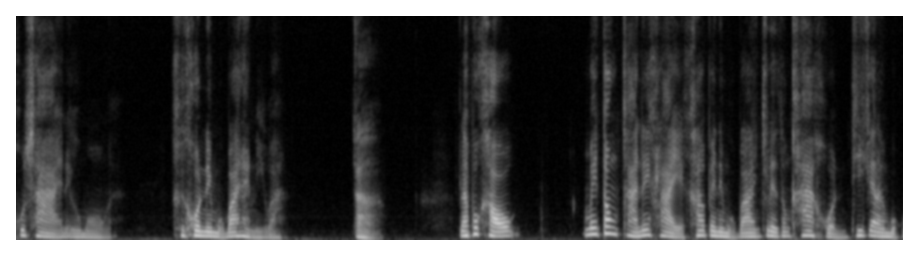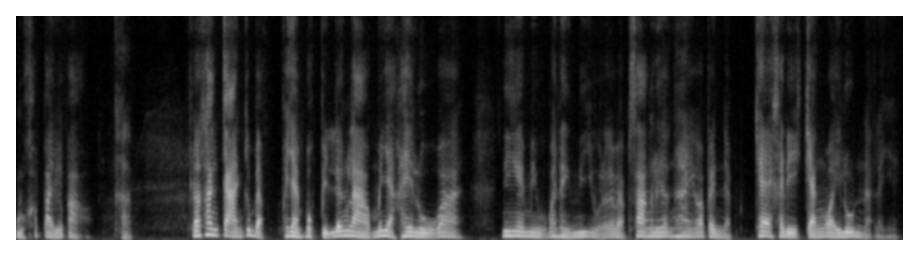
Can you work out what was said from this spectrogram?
ผู้ชายในอุโมงค์อะคือคนในหมู่บ้านแห่งนี้วะอ่า แล้วพวกเขาไม่ต้องการให้ใครเข้าไปในหมู่บ้านก็เลยต้องฆ่าคนที่กำลังบุกรุกเข้าไปหรือเปล่า ครับ แล้วทางการก็แบบพยายามปกปิดเรื่องราว ไม่อยากให้รู้ว่า นี่ไงมีหมู่บ้านแห่งนี้อยู่แล้วก็แบบสร้างเรื่องให้ว่าเป็นแบบแค่คดีแก๊งวัยรุ่นอะอะไรเงี้ย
